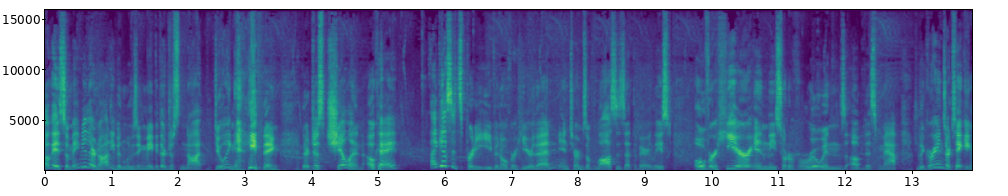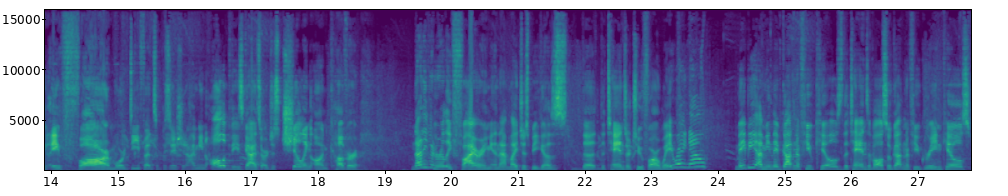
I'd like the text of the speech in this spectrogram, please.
Okay, so maybe they're not even losing. Maybe they're just not doing anything. They're just chilling. Okay. I guess it's pretty even over here then, in terms of losses at the very least. Over here, in the sort of ruins of this map, the Greens are taking a far more defensive position. I mean, all of these guys are just chilling on cover, not even really firing, and that might just be because the, the Tans are too far away right now? Maybe? I mean, they've gotten a few kills. The Tans have also gotten a few green kills.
